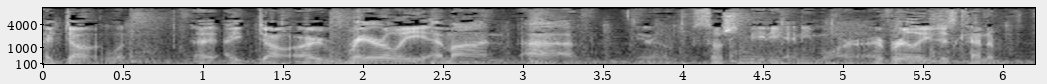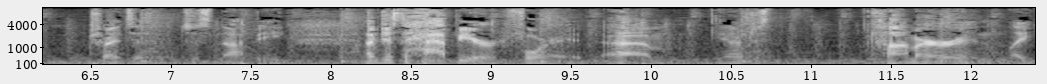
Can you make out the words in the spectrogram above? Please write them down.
I don't look. I, don't. I rarely am on, uh, you know, social media anymore. I've really just kind of tried to just not be. I'm just happier for it. Um, you know, I'm just calmer and like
